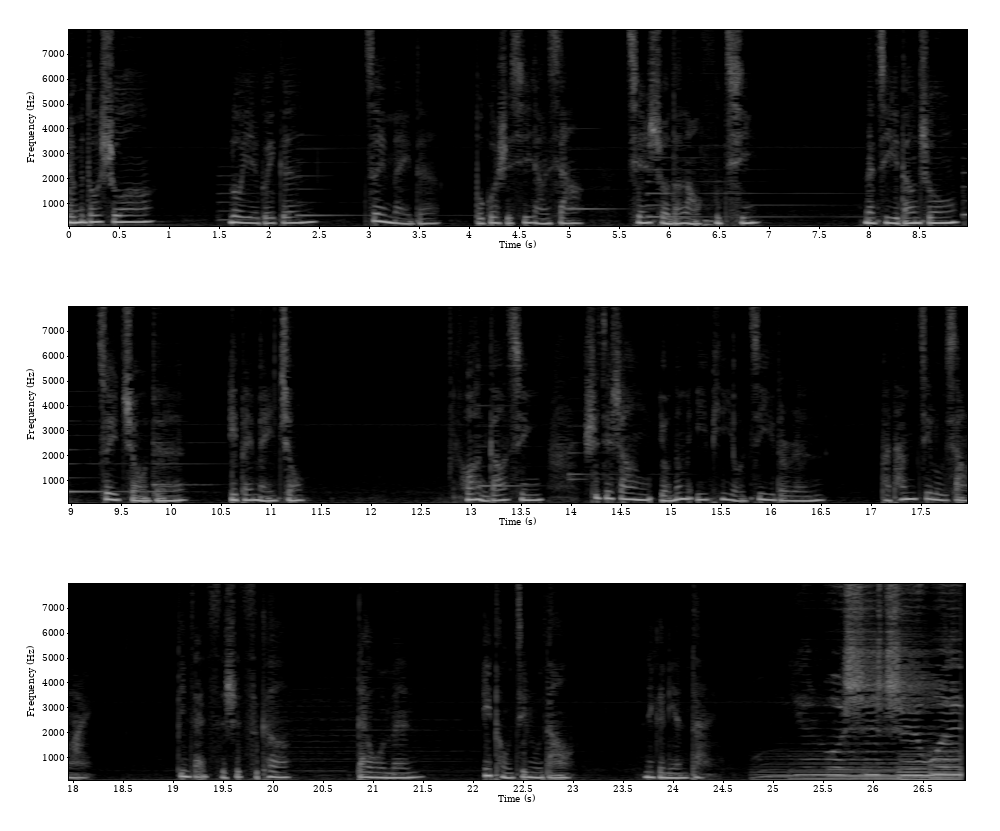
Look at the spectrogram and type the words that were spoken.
人们都说。落叶归根，最美的不过是夕阳下牵手的老夫妻。那记忆当中最久的一杯美酒。我很高兴，世界上有那么一批有记忆的人，把他们记录下来，并在此时此刻，带我们一同进入到那个年代。若是只为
